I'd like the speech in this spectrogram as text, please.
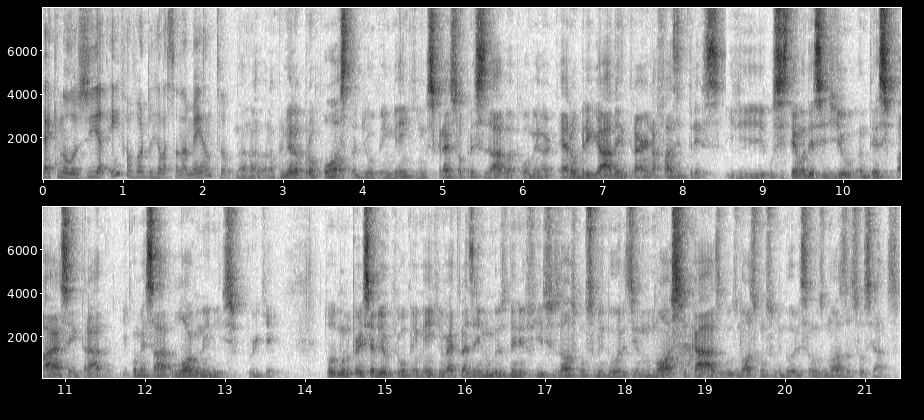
tecnologia em favor do relacionamento? Na, na, na, primeira proposta de Open Banking, o Scred só precisava, ou melhor, era obrigado a entrar na fase 3. E o sistema decidiu antecipar essa entrada e começar logo no início. Por quê? Todo mundo percebeu que o Open Banking vai trazer inúmeros benefícios aos consumidores. E no nosso caso, os nossos consumidores são os nossos associados.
